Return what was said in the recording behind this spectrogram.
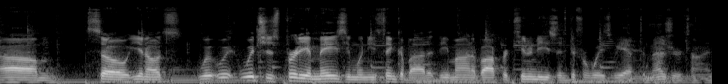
um, so you know it's w- w- which is pretty amazing when you think about it the amount of opportunities and different ways we have to measure time.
